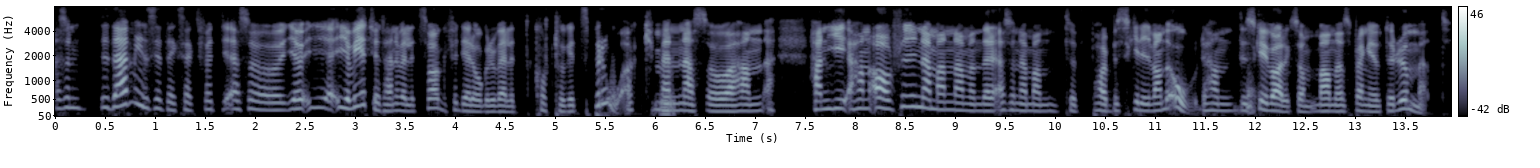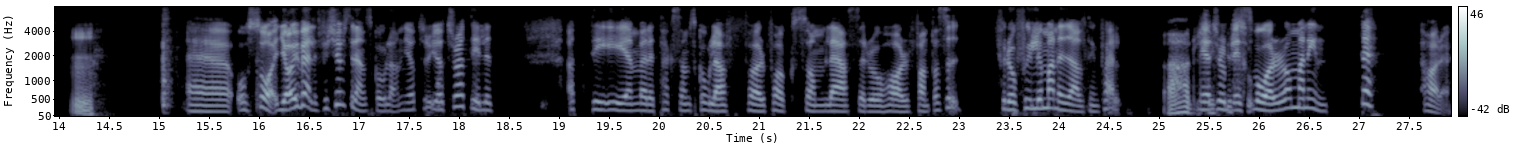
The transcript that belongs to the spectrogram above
Alltså, det där minns jag inte exakt för att alltså, jag, jag vet ju att han är väldigt svag för dialoger och väldigt korthugget språk. Men alltså han, han, han avskyr när man använder, alltså när man typ har beskrivande ord. Han, det ska ju vara liksom mannen sprang ut ur rummet. Mm. Eh, och så. Jag är väldigt förtjust i den skolan. Jag, tror- jag tror att det är lite att det är en väldigt tacksam skola för folk som läser och har fantasi. För då fyller man i allting själv. Ah, Men jag tror det blir så. svårare om man inte har det.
